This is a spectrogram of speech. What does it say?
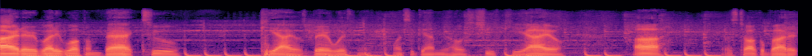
right, everybody, welcome back to Kiayo's Bear With Me. Once again, I'm your host, Chief Kiayo. Uh, let's talk about it.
